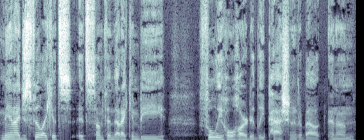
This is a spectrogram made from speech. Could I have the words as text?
man, I just feel like it's it's something that I can be fully wholeheartedly passionate about and um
